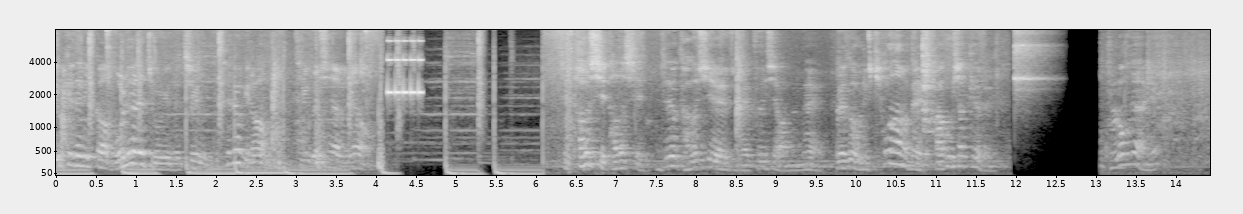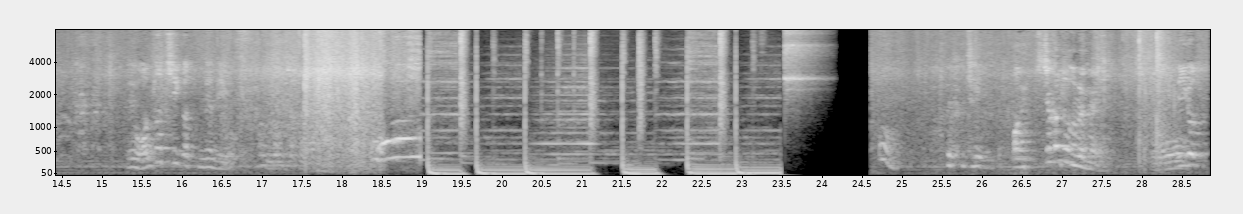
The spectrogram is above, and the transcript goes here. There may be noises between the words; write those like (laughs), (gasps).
이렇게 되니까 뭘 해야 될지 모르겠네. 지금 새벽이라 지금 몇 시냐면요 지금 5시, 5시. 새벽 5시에 지금 FNC에 왔는데 그래서 우리 피곤하면 돼 자고 시작해야 돼 굴렁대 아니에요? 이거 원터치 같은데 근데 이거 처음 시작하자 아 진짜 깜짝 놀랐네 근데 이거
